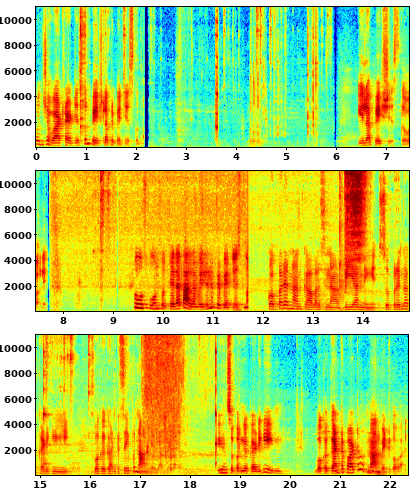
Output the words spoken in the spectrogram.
కొంచెం వాటర్ యాడ్ చేసుకొని పేస్ట్లా ప్రిపేర్ చేసుకుందాం. ఇలా పేస్ట్ చేసుకోవాలి. టూ స్పూన్స్ వచ్చేలాగా అల్లం వెల్లుల్లి ప్రిపేర్ చేస్తున్నాం. కొబ్బరి అన్నానికి కావలసిన బియ్యాన్ని శుభ్రంగా కడిగి ఒక గంట సేపు నాననివ్వాలి. బియ్యం శుభ్రంగా కడిగి ఒక గంట పాటు నానబెట్టుకోవాలి.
